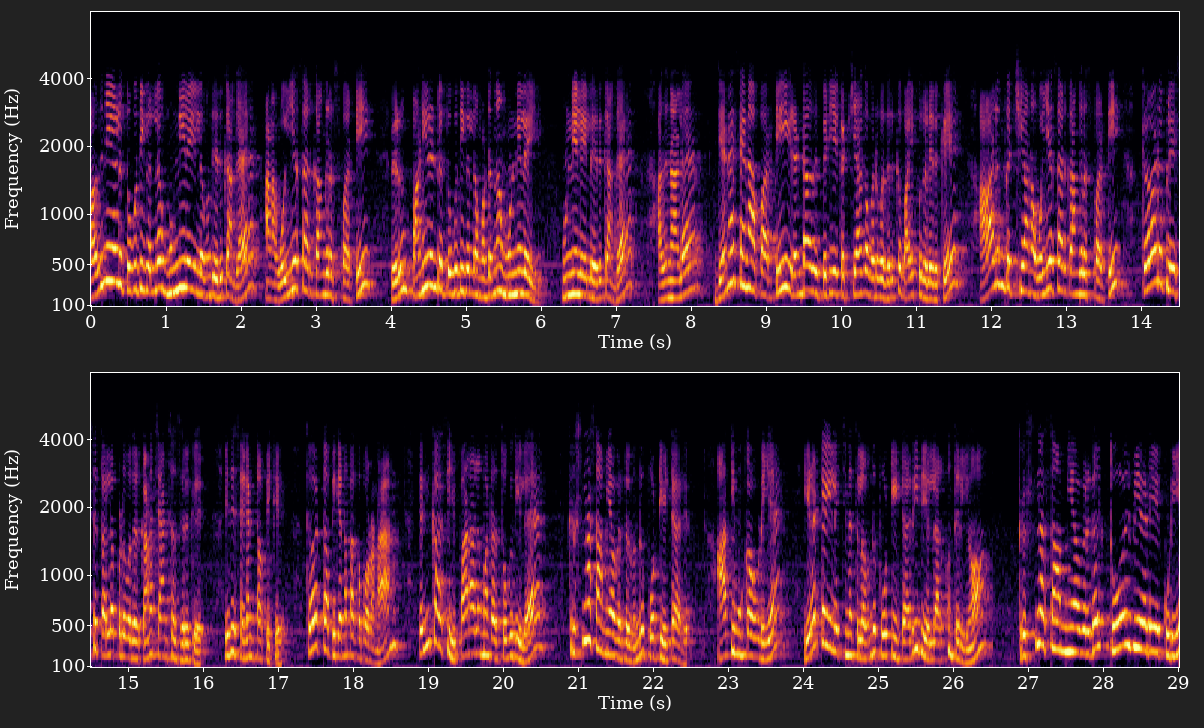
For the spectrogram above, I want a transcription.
பதினேழு தொகுதிகளில் முன்னிலையில் வந்து இருக்காங்க. ஆனால் ஒய்எஸ்ஆர் காங்கிரஸ் பார்ட்டி வெறும் பன்னிரெண்டு தொகுதிகளில் மட்டும்தான் முன்னிலை முன்னிலையில் இருக்காங்க. அதனால ஜனசேனா பார்ட்டி ரெண்டாவது பெரிய கட்சியாக வருவதற்கு வாய்ப்புகள் இருக்குது ஆளும் கட்சியான YSR Congress party third place தள்ளப்படுவதற்கான சான்சஸ் இருக்குது இது செகண்ட் டாபிக் தேர்ட் டாபிக் என்ன பார்க்க போகிறோன்னா தென்காசி பாராளுமன்ற தொகுதியில் கிருஷ்ணசாமி அவர்கள் வந்து போட்டியிட்டார். அதிமுகவுடைய இரட்டை இலச்சினத்தில் வந்து போட்டியிட்டார். இது எல்லாருக்கும் தெரியும். கிருஷ்ணசாமி அவர்கள் தோல்வி அடையக்கூடிய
